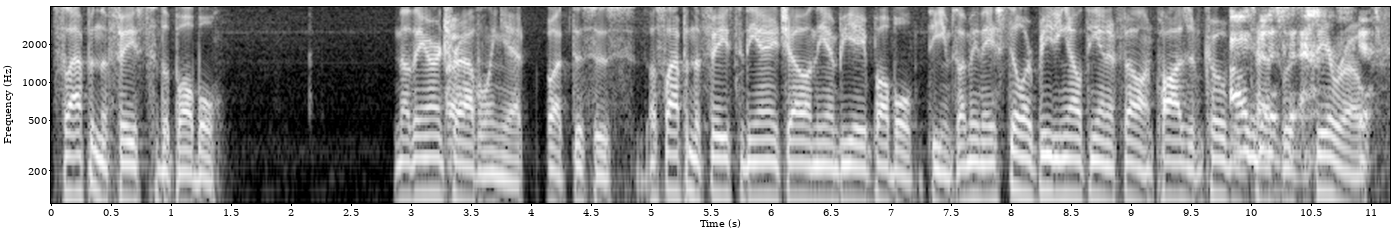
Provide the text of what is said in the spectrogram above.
slap in the face to the bubble. No, they Uh, aren't traveling yet, but this is a slap in the face to the NHL and the NBA bubble teams. I mean, they still are beating out the NFL, and positive COVID was test was say- zero. yes.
